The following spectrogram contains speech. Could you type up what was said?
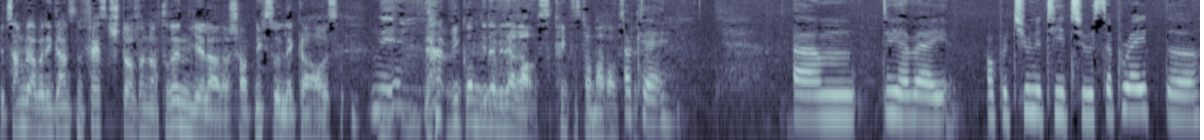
Jetzt haben wir aber die ganzen Feststoffe noch drin. Jella, das schaut nicht so lecker aus. Nee. Wie kommen die da wieder raus? Kriegt es doch mal raus, bitte. Okay. Um, do you have a opportunity to separate the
